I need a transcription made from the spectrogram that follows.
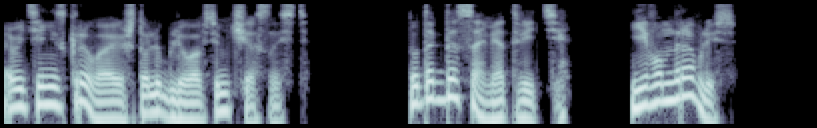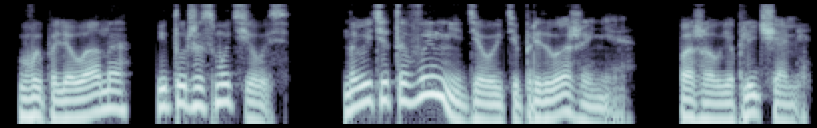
А ведь я не скрываю, что люблю во всем честность. «Ну тогда сами ответьте. Я вам нравлюсь?» Выпалила она и тут же смутилась. «Но ведь это вы мне делаете предложение», — пожал я плечами.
